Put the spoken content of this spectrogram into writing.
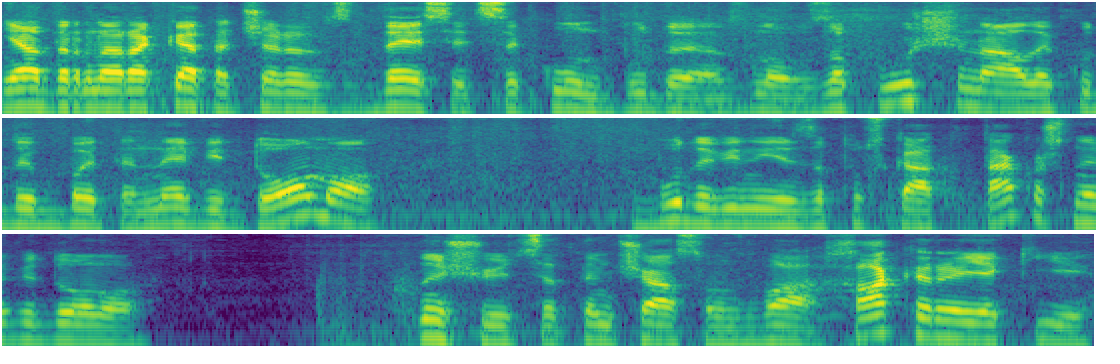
Ядерна ракета через 10 секунд буде знову запущена, але куди бити невідомо. Буде він її запускати також невідомо. Знищуються тим часом два хакери, які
